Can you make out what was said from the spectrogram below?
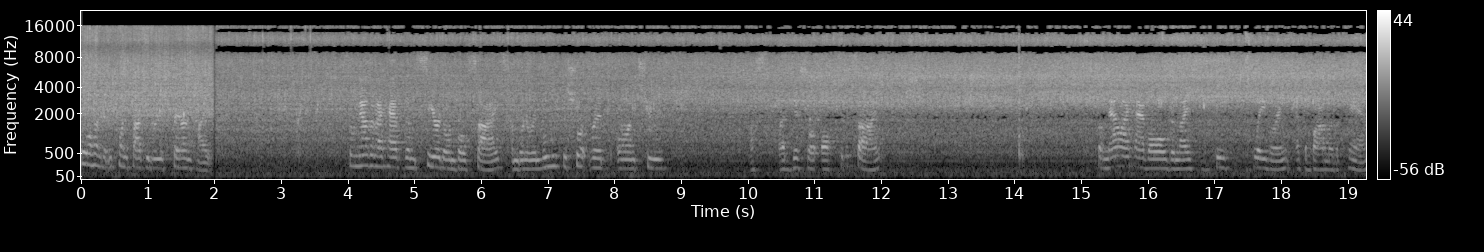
425 degrees Fahrenheit. So now that I have them seared on both sides, I'm going to remove the short ribs onto a dish or off to the side. So now I have all the nice beef flavoring at the bottom of the pan.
